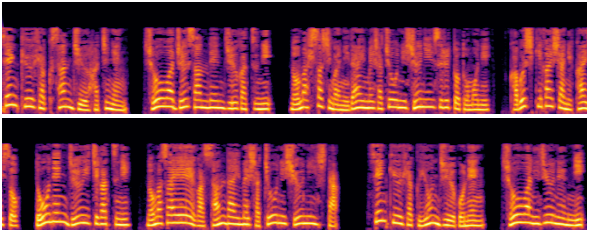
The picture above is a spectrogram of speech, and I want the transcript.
1938年、昭和13年10月に野間久志が2代目社長に就任するとともに、株式会社に改祖、同年11月に野間佐英が3代目社長に就任した。1945年、昭和20年に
